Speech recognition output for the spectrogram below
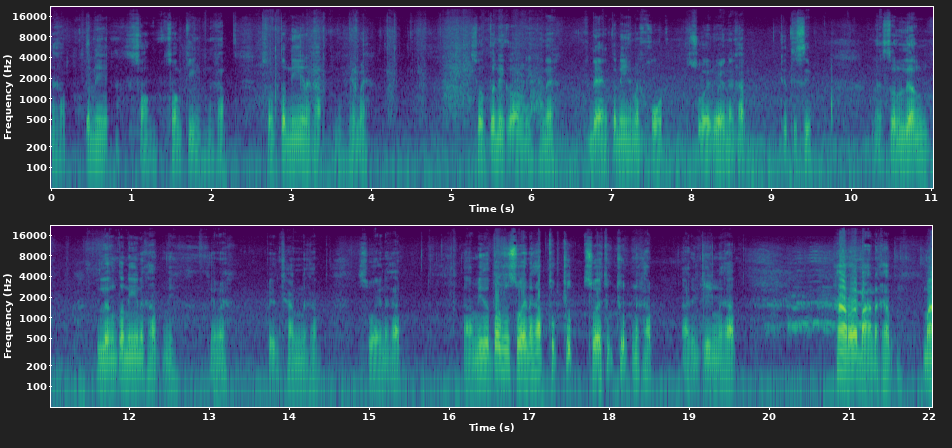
นะครับต้นนี้สองสองกิ่งนะครับ ส่วนต้นนี้นะครับเห็นไหมส่วนต้นนี้ก็นี่เห็นไหมแดงต้นนี้เห็นไหมโขดสวยด้วยนะครับจุดที่สิบส่วนเหลืองเหลืองต้นนี้นะครับนี่เห็นไหมเป็นชั้นนะครับ สวยนะครับมีแต่ต้นสวยๆนะครับ ทุกชุดสวยทุกชุดนะครับอ่าจริงๆนะครับ ห้าร้อยบาทนะครับ มา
